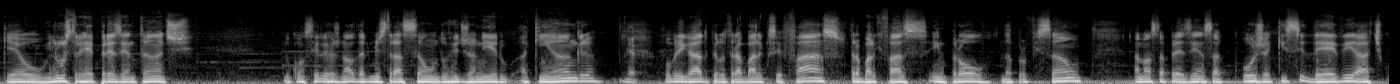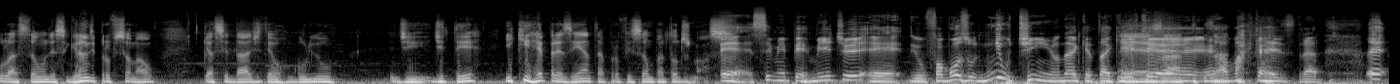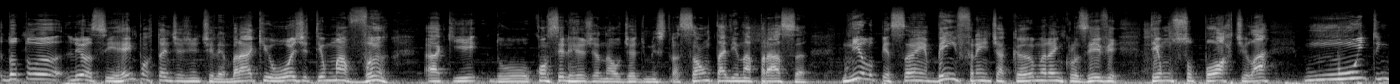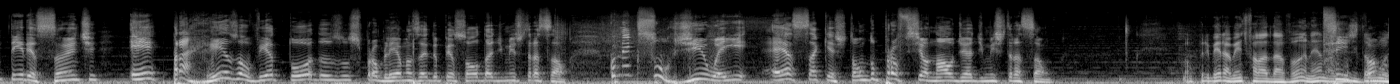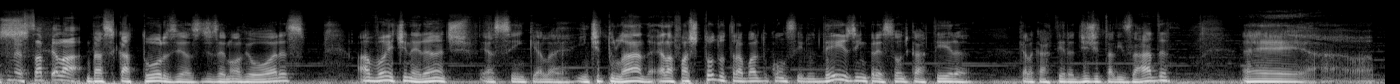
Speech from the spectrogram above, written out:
que é o ilustre representante do Conselho Regional da Administração do Rio de Janeiro aqui em Angra. Yep. Obrigado pelo trabalho que você faz, o trabalho que faz em prol da profissão. A nossa presença hoje aqui se deve à articulação desse grande profissional que a cidade tem orgulho de, de ter e que representa a profissão para todos nós. É, se me permite, é, o famoso Niltinho, né, que está aqui, é, que exato, é, exato. a marca registrada. É, doutor Leoci, é importante a gente lembrar que hoje tem uma van aqui do Conselho Regional de Administração, tá ali na praça Nilo Peçanha, bem em frente à Câmara, inclusive tem um suporte lá muito interessante e para resolver todos os problemas aí do pessoal da administração. Como é que surgiu aí essa questão do profissional de administração? Bom, primeiramente falar da van, né? Nós Sim, vamos começar pela das 14 às 19 horas a van itinerante, é assim que ela é intitulada, ela faz todo o trabalho do conselho, desde impressão de carteira, aquela carteira digitalizada, é,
